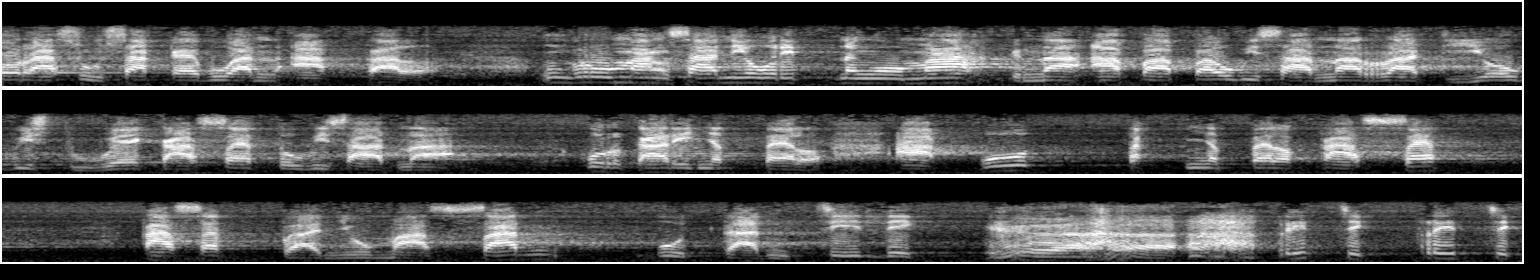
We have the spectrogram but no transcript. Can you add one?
ora susah kewuan akal. Ngrumangsani urip ning omah kena apa-apa wis ana radio wis duwe kaset wis ana. Kur kari nyetel, aku tek nyetel kaset kaset Banyumasan udan cilik. ricik ricik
